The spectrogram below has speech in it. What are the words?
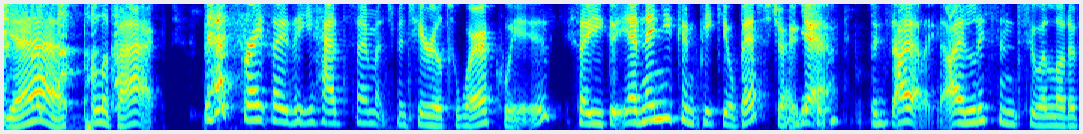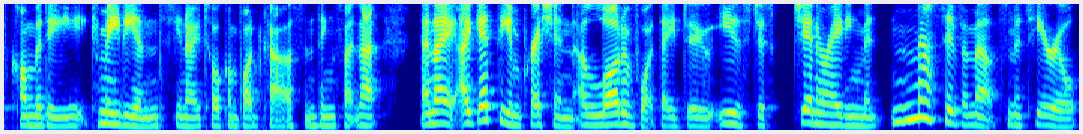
Yeah. Pull it back. But that's great though that you had so much material to work with. So you could, and then you can pick your best jokes. yeah, I, exactly. I listen to a lot of comedy comedians, you know, talk on podcasts and things like that. And I, I get the impression a lot of what they do is just generating ma- massive amounts of material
